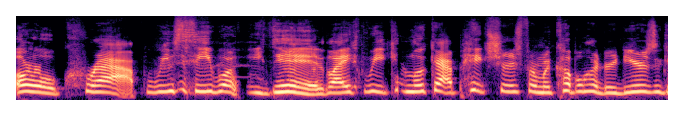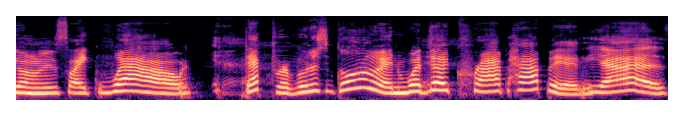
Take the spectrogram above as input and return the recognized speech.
oh crap, we see what we did. Like we can look at pictures from a couple hundred years ago and it's like, wow, that river's gone. What the crap happened? yes.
